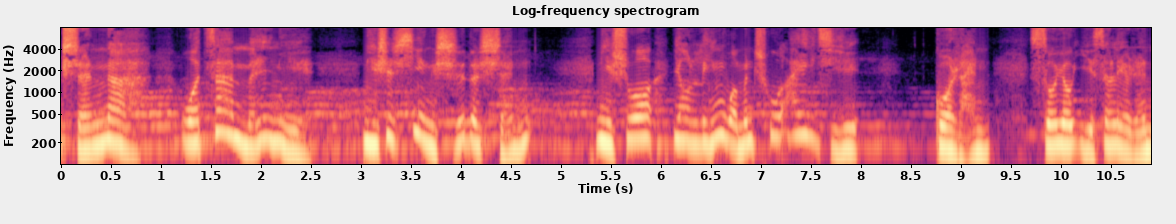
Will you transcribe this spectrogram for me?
神呐、我赞美你，你是信实的神。你说要领我们出埃及，果然，所有以色列人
